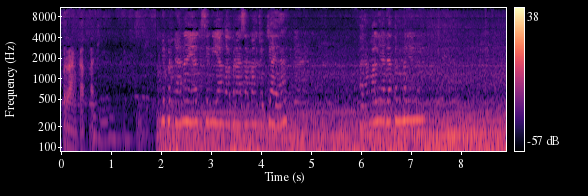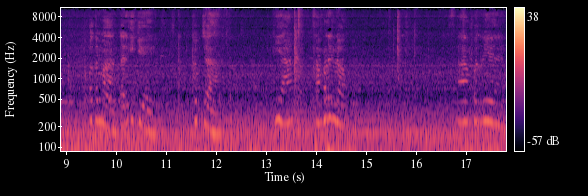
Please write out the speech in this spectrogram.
Berangkat lagi Ini perdana ya ke sini yang nggak pernah sama Jogja ya. Barangkali ada temen Oh teman dari IG Jogja. Iya, samperin dong. Samperin.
